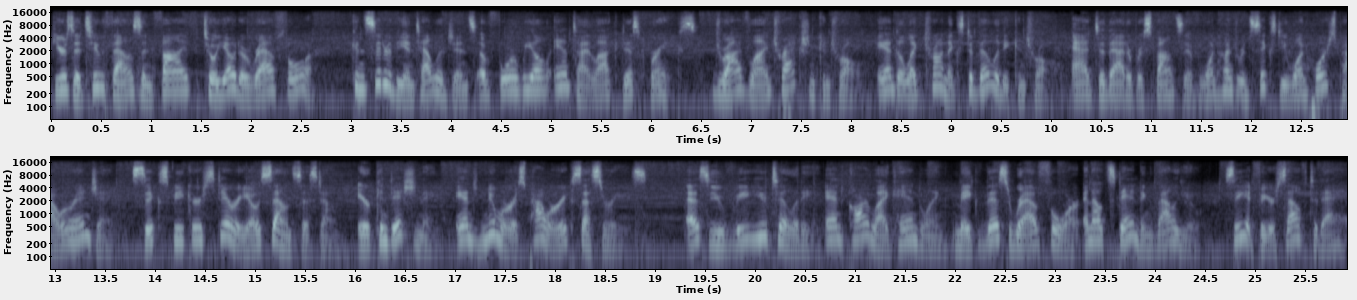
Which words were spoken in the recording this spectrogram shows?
Here's a 2005 Toyota RAV4. Consider the intelligence of four-wheel anti-lock disc brakes, driveline traction control, and electronic stability control. Add to that a responsive 161 horsepower engine, six-speaker stereo sound system, air conditioning, and numerous power accessories. SUV utility and car-like handling make this RAV4 an outstanding value. See it for yourself today.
